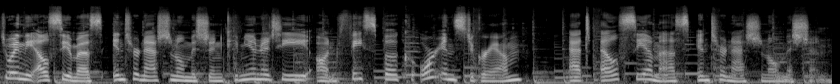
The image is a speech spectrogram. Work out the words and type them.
Join the LCMS International Mission Community on Facebook or Instagram at LCMS International Mission.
